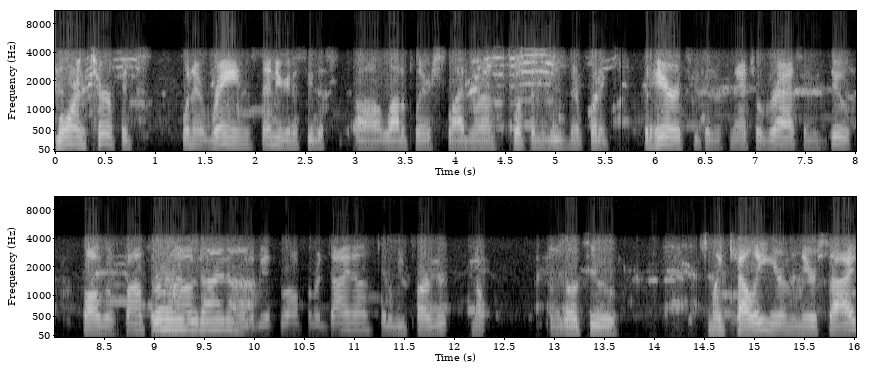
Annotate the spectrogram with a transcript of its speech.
More in turf, it's when it rains, then you're going to see this uh, a lot of players sliding around, slipping, and losing their footing. But here, it's because it's natural grass and it's dew. Ball goes bouncing Throwing around. Medina. It'll be a throw from Medina. It'll be Parker. Nope. Going to go to Mike Kelly here on the near side.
